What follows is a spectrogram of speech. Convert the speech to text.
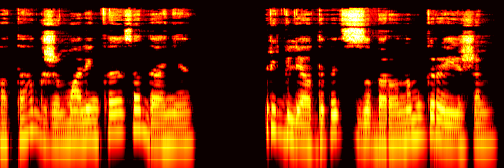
а также маленькое задание — приглядывать за бароном Грейжем.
